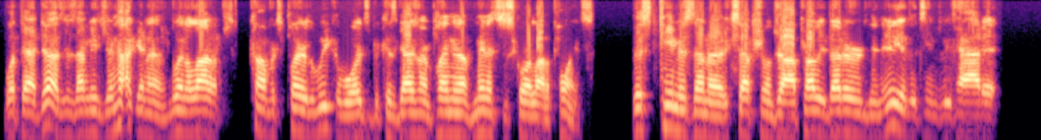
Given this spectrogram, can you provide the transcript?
what that does is that means you're not going to win a lot of conference player of the week awards because guys aren't playing enough minutes to score a lot of points. This team has done an exceptional job, probably better than any of the teams we've had it.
